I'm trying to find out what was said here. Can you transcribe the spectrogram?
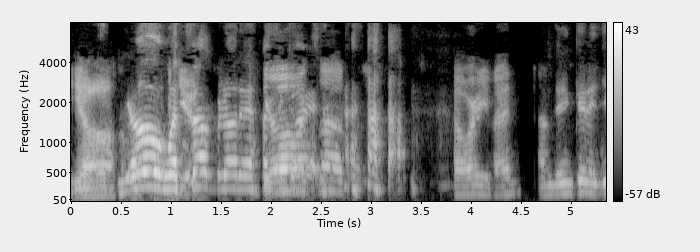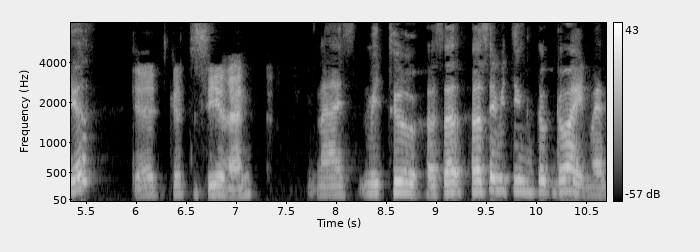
Yo, Yo, what's You? up, brother? How's Yo, what's going? how are you, man? I'm doing good, and you? Good, good to see you, man. Nice, me too. How's, how's everything going, man?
